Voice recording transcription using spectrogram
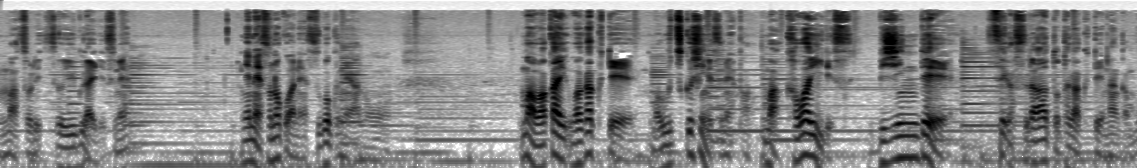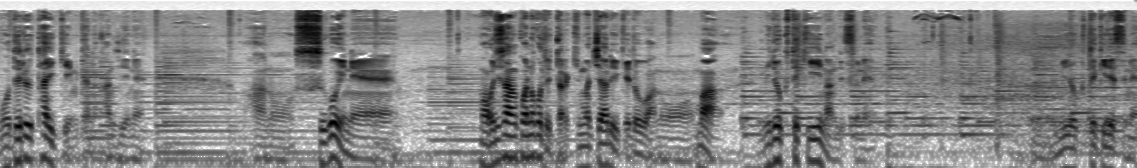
まあそれそういうぐらいですね。でねその子はねすごくねあのまあ若い若くて、まあ、美しいんですね。まあ可愛いです。美人で背がすらーっと高くてなんかモデル体型みたいな感じでね。あのすごいね。まあ、おじさんこんなこと言ったら気持ち悪いけどあの、まあ、魅力的なんですよね、魅力的ですね。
